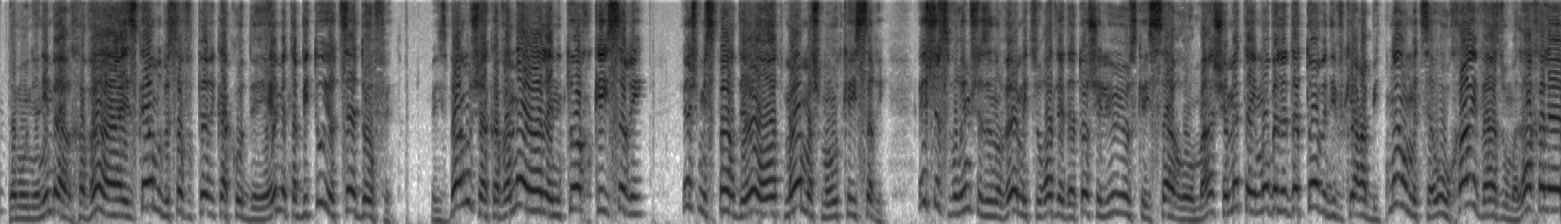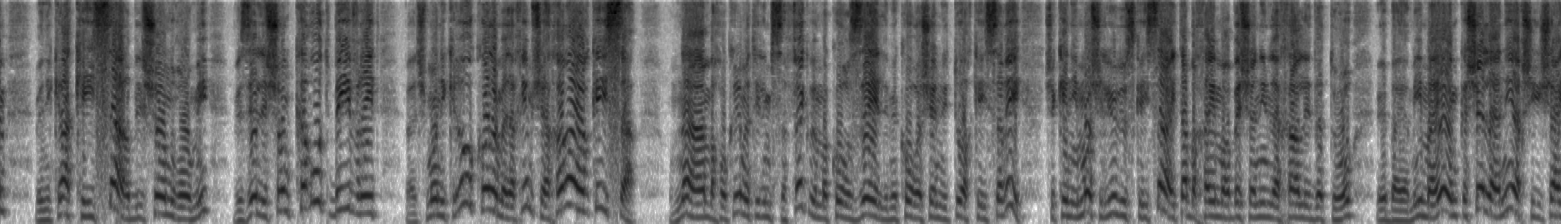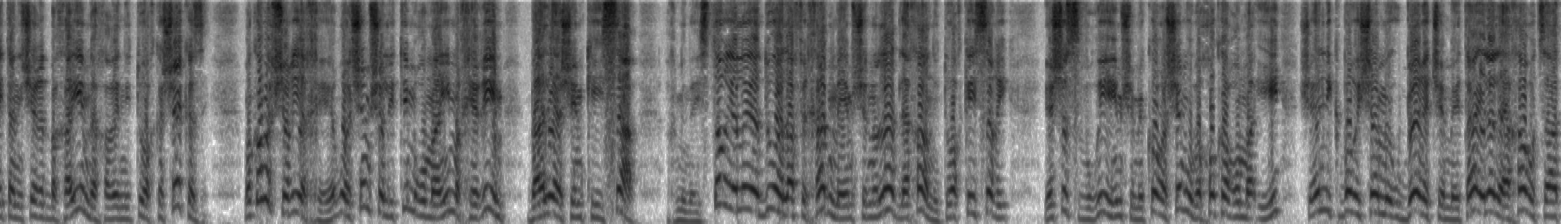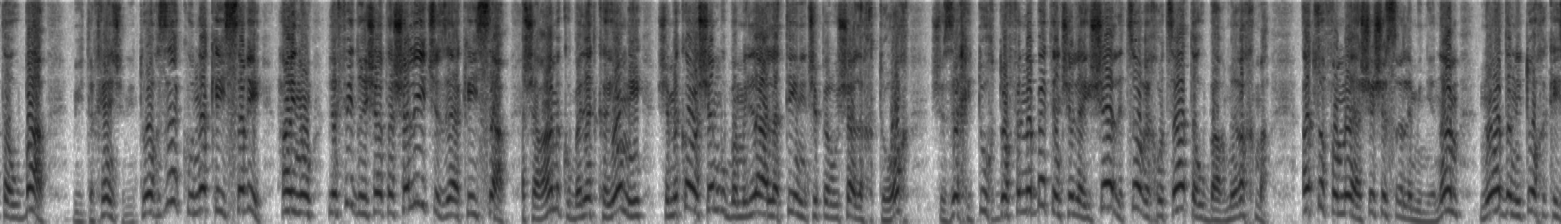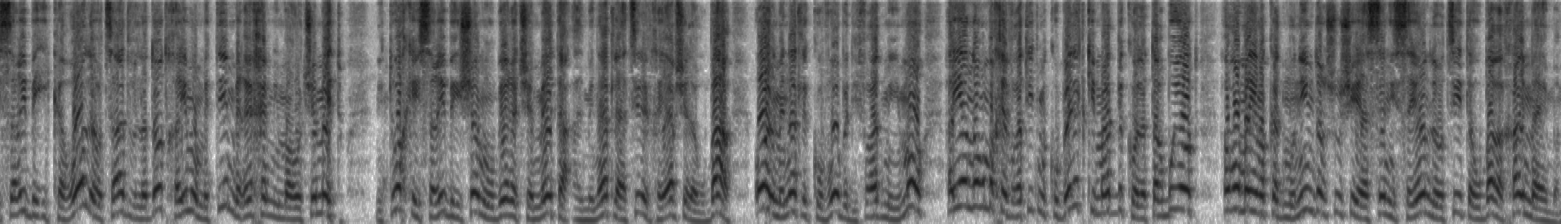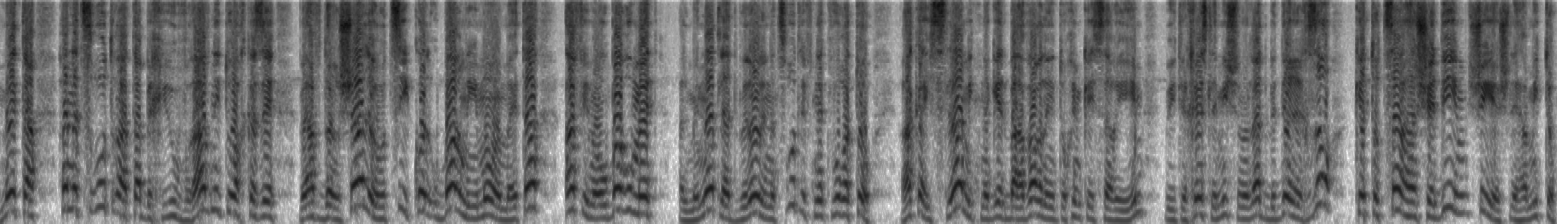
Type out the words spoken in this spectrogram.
למעוניינים בהרחבה, הזכרנו בסוף הפרק הקודם את הביטוי יוצא דופן. והסברנו שהכוונה לניתוח קיסרי. יש מספר דעות מה המשמעות קיסרי. יש שסבורים שזה נובע מצורת לידתו של יוליוס קיסר רומא, שמתה עמו בלידתו ונבקעה בטנה ומצאו חי, ואז הוא מלך עליהם, ונקרא קיסר בלשון רומי, וזה לשון כרות בעברית, ועל שמו נקראו כל המלכים שאחריו קיסר. אמנם החוקרים מטילים ספק במקור זה למקור השם ניתוח קיסרי, שכן אמו של יוליוס קיסר הייתה בחיים הרבה שנים לאחר לידתו, ובימים ההם קשה להניח שאישה הייתה נשארת בחיים לאחרי ניתוח קשה כזה. מקום אפשרי אחר הוא על שם שליטים רומאים אחרים, בעלי השם קיסר, אך מן ההיסטוריה לא ידוע על אף אחד מהם שנולד לאחר ניתוח קיסרי. יש הסבורים שמקור השם הוא בחוק הרומאי, שאין לקבור אישה מעוברת שמתה, אלא לאחר הוצאת העובר, וייתכן שניתוח זה כונה קיסרי, היינו, לפי דרישת השליט שזה הקיסר. השערה מקובלת כיום היא שמקור השם הוא במילה הלטינית שפירושה לחתוך, שזה חיתוך דופן הבטן של האישה לצורך הוצאת העובר מרחמה. עד סוף המאה ה-16 למניינם, נועד הניתוח הקיסרי בעיקרו להוצאת ולדות חיים או מתים מרחם אמהות שמתו. ניתוח קיסרי באישה מעוברת שמתה על מנת להציל את חייו של העובר, או על מנת לקוברו בנפרד מאמו, היה נורמה חברתית מקובלת כמעט בכל התרבויות. הרומאים הקדמונים דרשו שיעשה ניסיון להוציא את העובר החי מהאם המתה, הנצרות ראתה בחיוב רב ניתוח כזה, ואף דרשה להוציא כל עובר מאמו המתה, אף אם העובר הוא מת. על מנת להטבלו לנצרות לפני קבורתו. רק האסלאם התנגד בעבר לניתוחים קיסריים, והתייחס למי שנולד בדרך זו כתוצר השדים שיש להמיתו.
